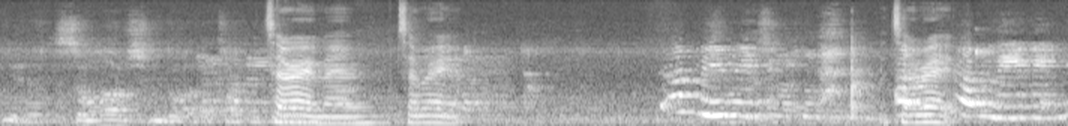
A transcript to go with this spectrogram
Yeah, so how should we go about talking? It's alright, man. It's alright. I'm leaving. It's alright. I'm leaving.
